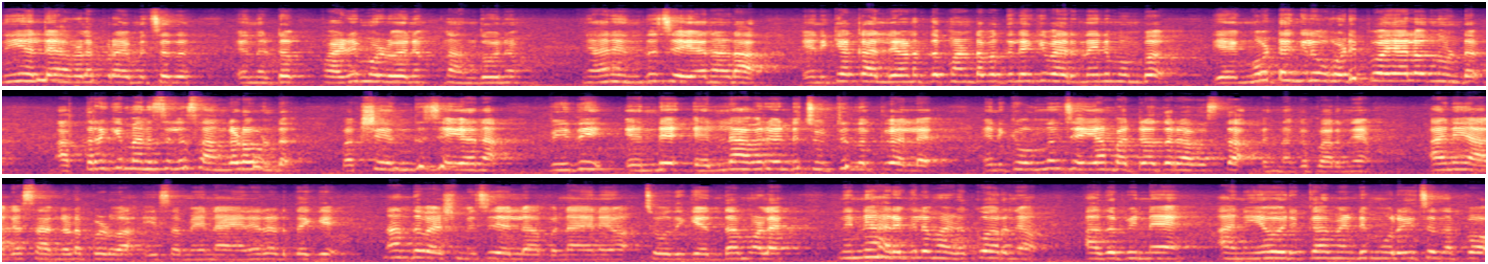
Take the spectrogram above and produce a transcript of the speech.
നീയല്ലേ അവളെ പ്രേമിച്ചത്? എന്നിട്ട് പഴി മുഴുവനും നന്ദുവിനും ഞാൻ എന്ത് ചെയ്യാനാടാ? എനിക്ക് ആ കല്യാണ മണ്ഡപത്തിലേക്ക് വരുന്നതിന് മുമ്പ് എങ്ങോട്ടെങ്കിലും ഓടിപ്പോയാലൊന്നുണ്ട്. അത്രയ്ക്ക് മനസ്സിൽ സങ്കടമുണ്ട്. പക്ഷെ എന്ത് ചെയ്യാനാ? വിധി എന്റെ എല്ലാവരും എന്റെ ചുറ്റും നിൽക്കുകയല്ലേ? എനിക്കൊന്നും ചെയ്യാൻ പറ്റാത്തൊരവസ്ഥ എന്നൊക്കെ പറഞ്ഞ് അനിയാകെ സങ്കടപ്പെടുക ഈ സമയം നയനയുടെ അടുത്തേക്ക് നന്ദ് വിഷമിച്ച് ചെല്ലുക അപ്പം നയനയോ ചോദിക്കുക എന്താ മോളെ നിന്നെ ആരെങ്കിലും വഴക്ക് പറഞ്ഞോ? അത് പിന്നെ അനിയെ ഒരുക്കാൻ വേണ്ടി മുറി ചെന്നപ്പോൾ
